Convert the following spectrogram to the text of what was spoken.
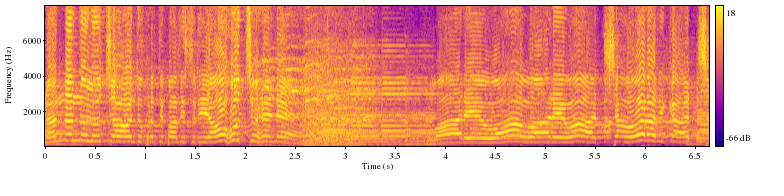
ನನ್ನನ್ನು ಲುಚ್ಚ ಎಂದು ಪ್ರತಿಪಾದಿಸಿದ ಯಾವ ಹುಚ್ಚು ಹೆಣ್ಣೆ. ವಾರೆ ವಾ ವಾರೆ ವಾ, ಅಚ್ಚ. ಓ ರಾಧಿಕಾ, ಅಚ್ಚ.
